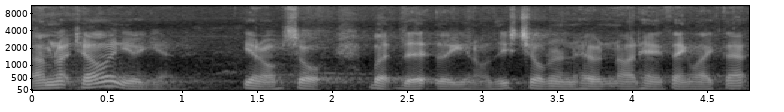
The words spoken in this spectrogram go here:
I'm not telling you again. You know, so, but, the, the, you know, these children have not had anything like that.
